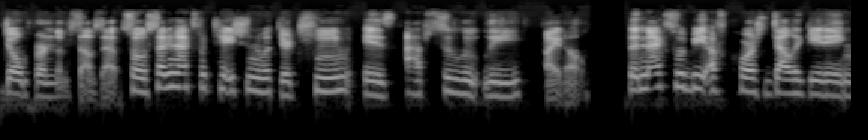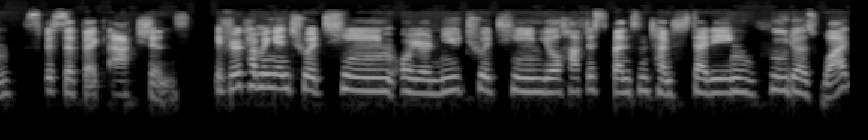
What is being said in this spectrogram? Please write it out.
don't burn themselves out. So setting expectation with your team is absolutely vital. The next would be, of course, delegating specific actions if you're coming into a team or you're new to a team, you'll have to spend some time studying who does what.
